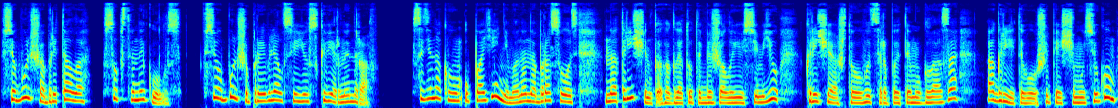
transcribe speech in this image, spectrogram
все больше обретала собственный голос, все больше проявлялся ее скверный нрав. С одинаковым упоением она набрасывалась на Трищенко, когда тот обижал ее семью, крича, что выцарапает ему глаза, огреет его шипящим утюгом,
